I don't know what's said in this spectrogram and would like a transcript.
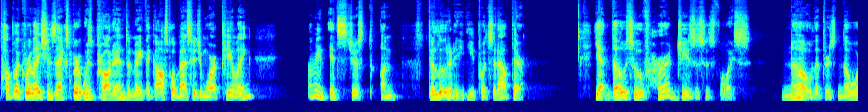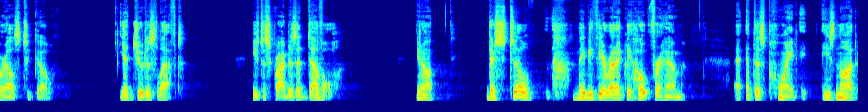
public relations expert was brought in to make the gospel message more appealing. I mean, it's just undiluted. He puts it out there. Yet those who've heard Jesus' voice know that there's nowhere else to go. Yet Judas left. He's described as a devil. You know, there's still maybe theoretically hope for him at this point. He's not,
